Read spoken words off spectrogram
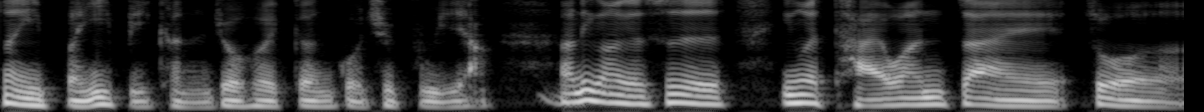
那你本一笔可能就会跟过去不一样。那另外一个是因为台湾在做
